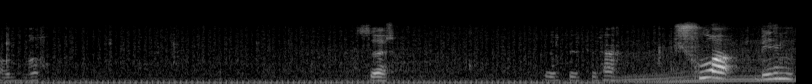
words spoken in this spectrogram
Allah. Sır. Kır kır kır. Ha. Şu a benim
